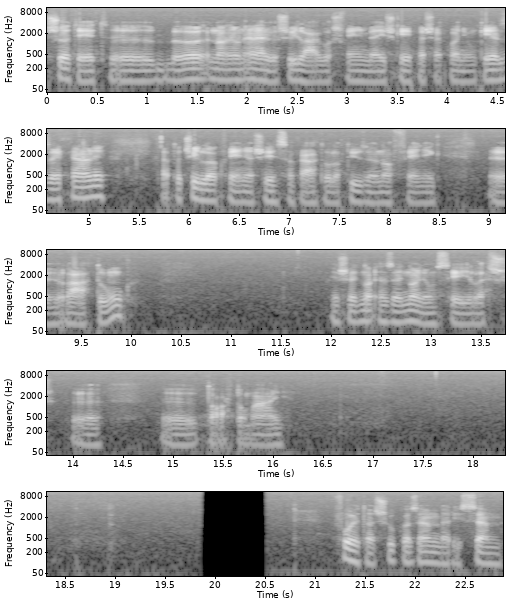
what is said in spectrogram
sötétből nagyon erős világos fénybe is képesek vagyunk érzékelni, tehát a csillagfényes éjszakától a tűző napfényig látunk, és egy, ez egy nagyon széles tartomány. Folytassuk az emberi szem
